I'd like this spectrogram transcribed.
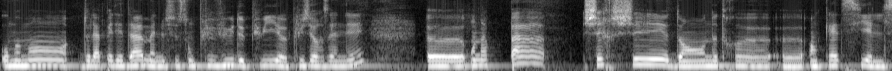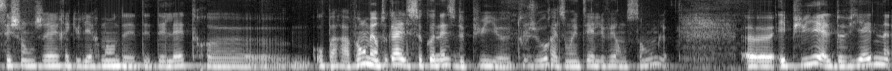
au moment de la paix des dames, elles ne se sont plus vues depuis plusieurs années. Euh, on n'a pas cherché dans notre euh, enquête si elles s'échangeaient régulièrement des, lettres euh, auparavant, mais en tout cas elles se connaissent depuis toujours, elles ont été élevées ensemble. Et puis elles deviennent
